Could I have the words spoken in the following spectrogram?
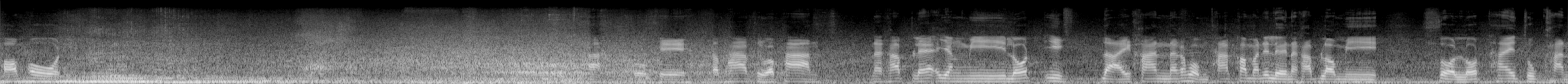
พร้อมโอน อะ โอเค สภาพถือว่าผ่านนะครับ และยังมีรถอีกหลายคันนะครับผมทักเข้ามาได้เลยนะครับ เรามีส่วนลดให้ทุกคัน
